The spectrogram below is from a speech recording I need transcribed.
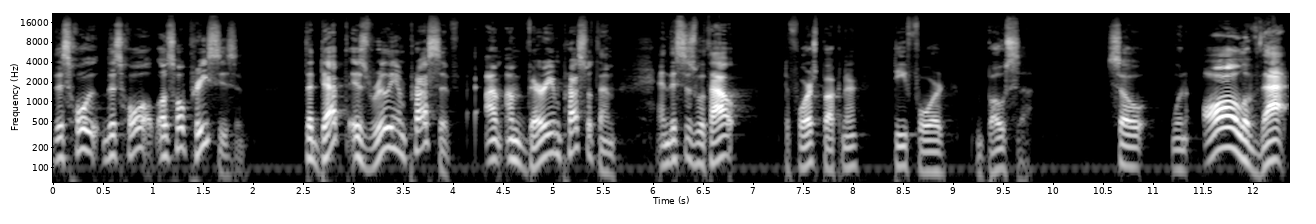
This whole this whole this whole preseason, the depth is really impressive. I'm I'm very impressed with them, and this is without DeForest Buckner, Dee Ford, Bosa. So when all of that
